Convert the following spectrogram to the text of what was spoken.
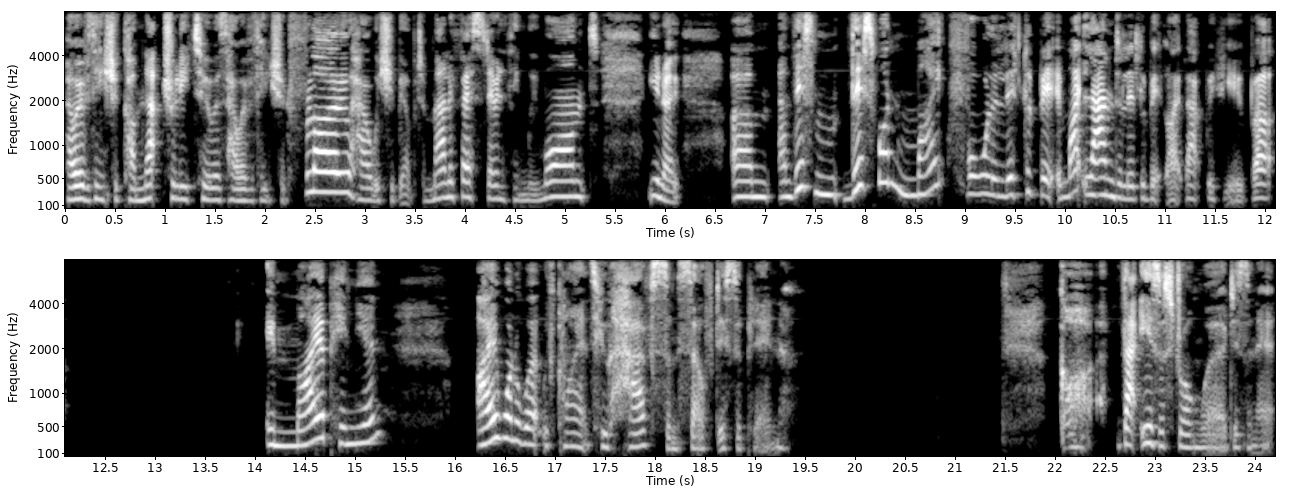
how everything should come naturally to us, how everything should flow, how we should be able to manifest anything we want, you know. Um, and this, this one might fall a little bit, it might land a little bit like that with you, but in my opinion, I want to work with clients who have some self discipline God, that is a strong word, isn't it?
